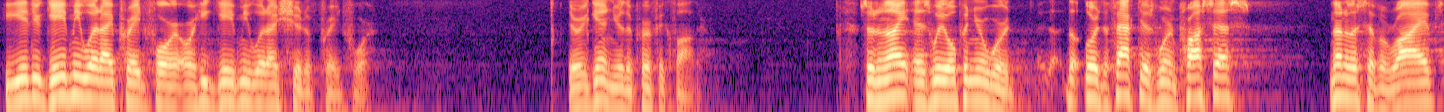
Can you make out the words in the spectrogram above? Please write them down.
He either gave me what I prayed for or he gave me what I should have prayed for. There again, you're the perfect Father. So tonight, as we open your word, the, Lord, the fact is we're in process. None of us have arrived.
